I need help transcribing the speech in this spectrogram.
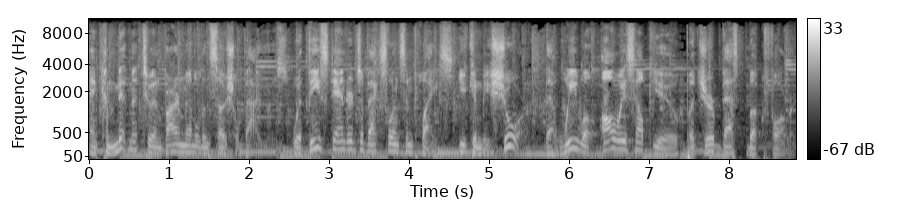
and commitment to environmental and social values. With these standards of excellence in place, you can be sure that we will always help you put your best book forward.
